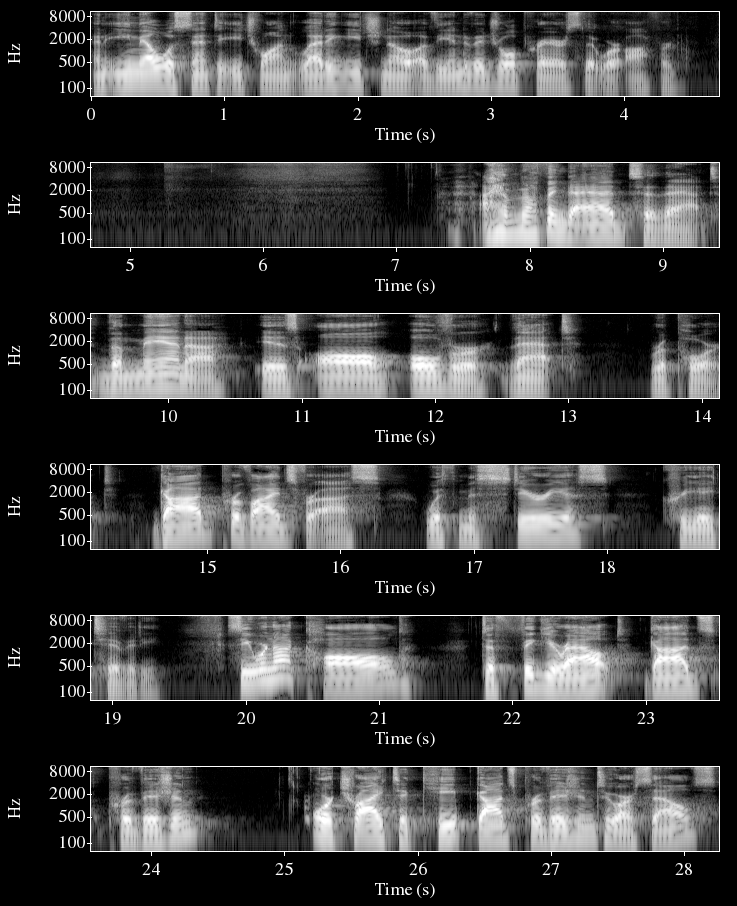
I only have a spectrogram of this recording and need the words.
An email was sent to each one, letting each know of the individual prayers that were offered. I have nothing to add to that. The manna is all over that report. God provides for us with mysterious creativity. See, we're not called to figure out God's provision or try to keep God's provision to ourselves.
